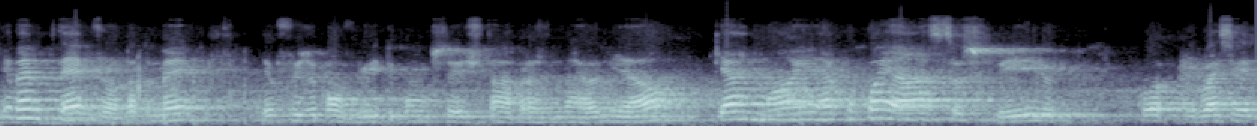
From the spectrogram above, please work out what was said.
E ao mesmo tempo, Jota, também eu fiz o convite, como você estava presente na reunião, que as mães acompanhassem seus filhos, que vai ser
